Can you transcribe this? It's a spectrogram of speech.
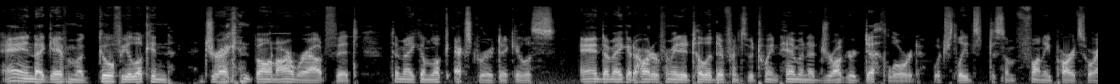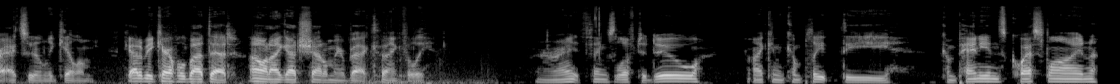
and I gave him a goofy-looking dragon bone armor outfit to make him look extra ridiculous, and to make it harder for me to tell the difference between him and a Draugr Deathlord, which leads to some funny parts where I accidentally kill him. Gotta be careful about that. Oh, and I got Shadowmere back, thankfully. Alright, things left to do. I can complete the Companions quest line,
